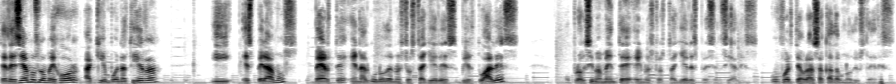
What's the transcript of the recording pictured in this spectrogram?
Te deseamos lo mejor aquí en Buena Tierra y esperamos verte en alguno de nuestros talleres virtuales o próximamente en nuestros talleres presenciales. Un fuerte abrazo a cada uno de ustedes.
